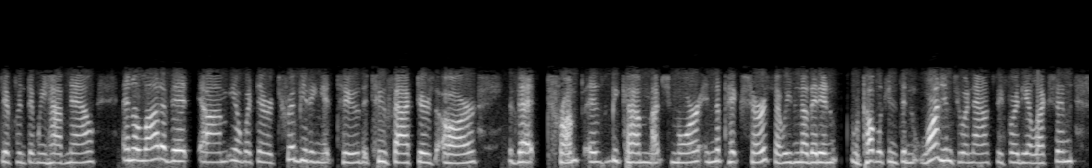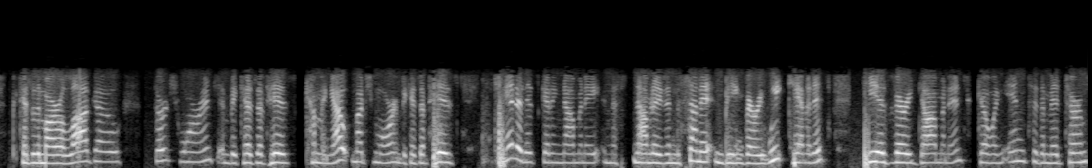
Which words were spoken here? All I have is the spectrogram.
different than we have now. And a lot of it, um, you know, what they're attributing it to, the two factors are that Trump has become much more in the picture. So even though they didn't, Republicans didn't want him to announce before the election because of the Mar-a-Lago search warrant and because of his coming out much more and because of his candidates getting nominate in the, nominated in the Senate and being very weak candidates, he is very dominant going into the midterms.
